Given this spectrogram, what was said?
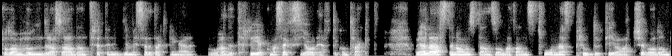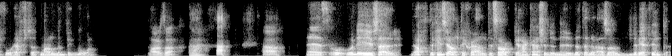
på de 100 så hade han 39 missade tacklingar och hade 3,6 yard efter kontakt. Och jag läste någonstans om att hans två mest produktiva matcher var de två efter att mallen fick gå. Var det så? ja. Eh, och, och, det är ju så här, ja, det finns ju alltid skäl till saker. Han kanske är dum i huvudet eller alltså, det vet vi inte.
